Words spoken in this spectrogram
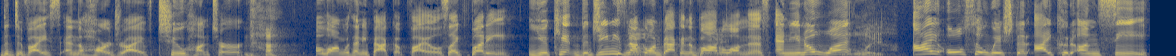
the device and the hard drive to Hunter. along with any backup files. Like, buddy, you can't, the genie's no, not going back in the bottle right. on this. And you know what? I also wish that I could unsee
